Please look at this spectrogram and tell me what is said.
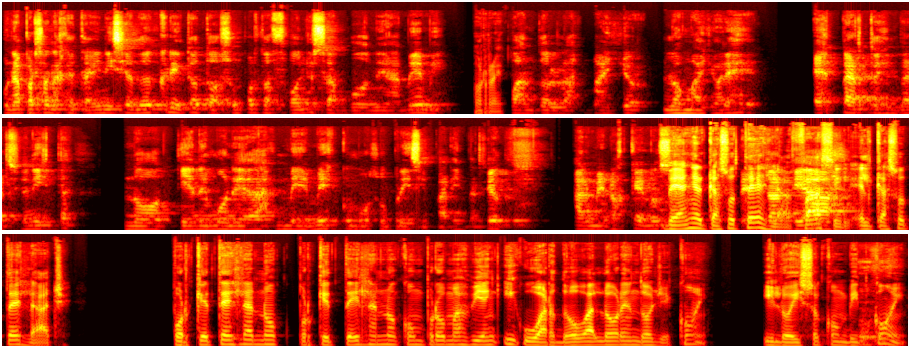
una persona que está iniciando en cripto, todo su portafolio sea moneda meme, Correcto. cuando los, mayo- los mayores expertos inversionistas no tienen monedas memes como su principal inversión. Al menos que no Vean el caso Tesla, Tesla, fácil, el caso Tesla H. ¿Por qué Tesla no, por qué Tesla no compró más bien y guardó valor en Dogecoin y lo hizo con Bitcoin?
